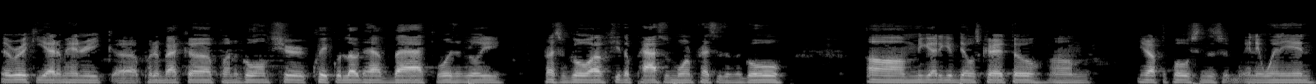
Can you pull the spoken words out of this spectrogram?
the rookie Adam Henrique, uh, put him back up on a goal. I'm sure Quick would love to have back. It wasn't really impressive goal. Actually, the pass was more impressive than the goal. Um, you got to give Devils credit though. Um, hit off the post and, this, and it went in.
